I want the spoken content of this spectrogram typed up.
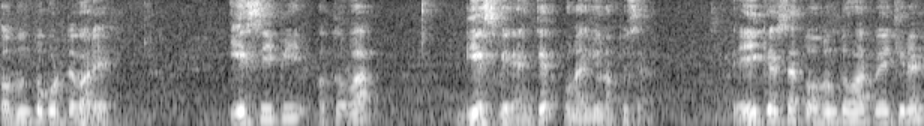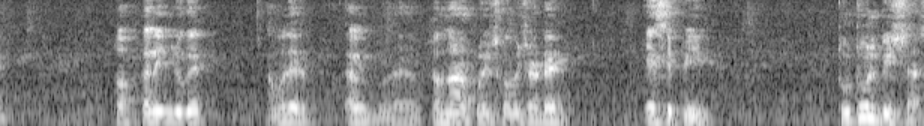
তদন্ত করতে পারে এসিপি অথবা ডিএসপি র্যাঙ্কের কোনো একজন অফিসার এই কেসটা তদন্ত হওয়ার পেয়েছিলেন তৎকালীন যুগের আমাদের চন্দনা পুলিশ কমিশনারের এসিপি টুটুল বিশ্বাস।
